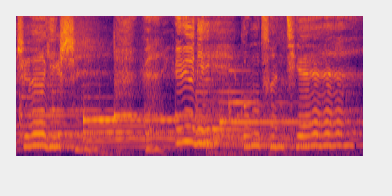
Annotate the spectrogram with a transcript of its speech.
这一世。愿与你共存天。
